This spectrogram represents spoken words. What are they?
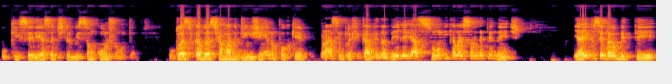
o que seria essa distribuição conjunta. O classificador é chamado de ingênuo porque, para simplificar a vida dele, ele assume que elas são independentes. E aí você vai obter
